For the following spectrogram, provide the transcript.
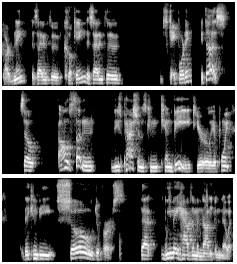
gardening? Does that include cooking? Does that include skateboarding? It does. So all of a sudden, these passions can can be, to your earlier point, they can be so diverse that we may have them and not even know it.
